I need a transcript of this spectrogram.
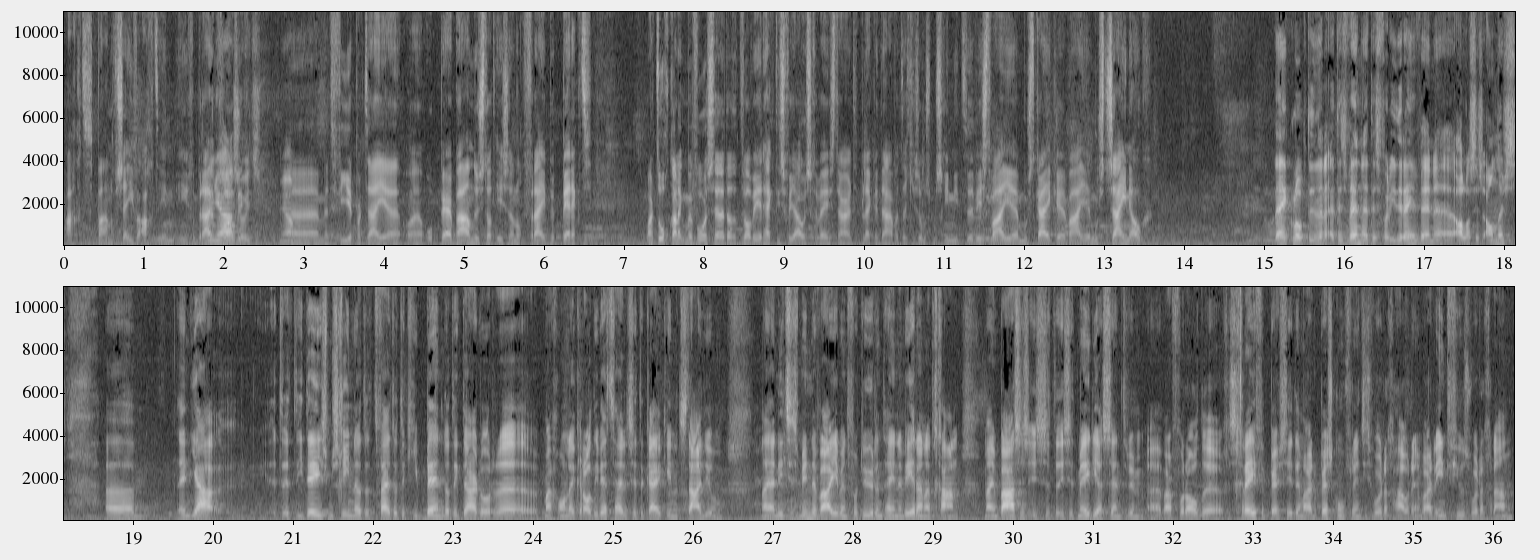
acht, baan of zeven, acht in, in gebruik. Ja, zoiets. Ja. Uh, met vier partijen uh, op per baan, dus dat is dan nog vrij beperkt. Maar toch kan ik me voorstellen dat het wel weer hectisch voor jou is geweest daar te plekken, David. Dat je soms misschien niet uh, wist waar je moest kijken, waar je moest zijn ook. Nee, klopt. Het is wennen. Het is voor iedereen wennen. Alles is anders. Ehm, en ja, het, idee is misschien dat het feit dat ik hier ben, dat ik daardoor eh, maar gewoon lekker al die wedstrijden zit te kijken in het stadion. Nou ja, niets is minder waar. Je bent voortdurend heen en weer aan het gaan. Mijn basis is het, is het mediacentrum uh, waar vooral de geschreven pers zit en waar de persconferenties worden gehouden en waar de interviews worden gedaan.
